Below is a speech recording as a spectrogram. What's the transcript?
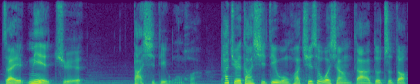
在灭绝。大溪地文化，他觉得大溪地文化，其实我想大家都知道，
